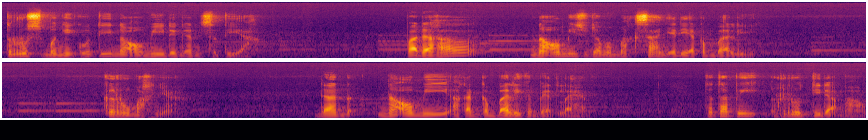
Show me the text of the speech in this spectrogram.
terus mengikuti Naomi dengan setia. Padahal Naomi sudah memaksanya dia kembali ke rumahnya. Dan Naomi akan kembali ke Bethlehem. Tetapi Ruth tidak mau.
